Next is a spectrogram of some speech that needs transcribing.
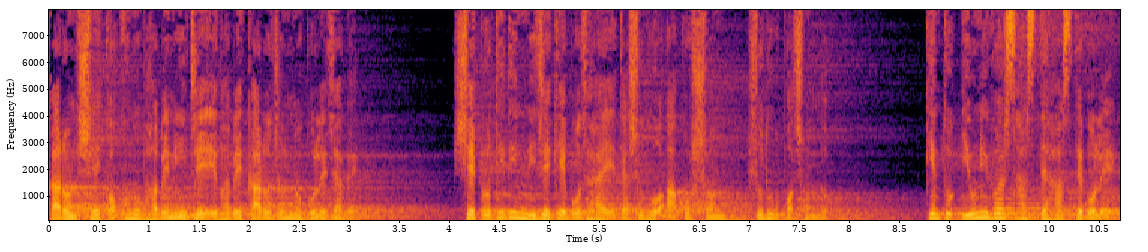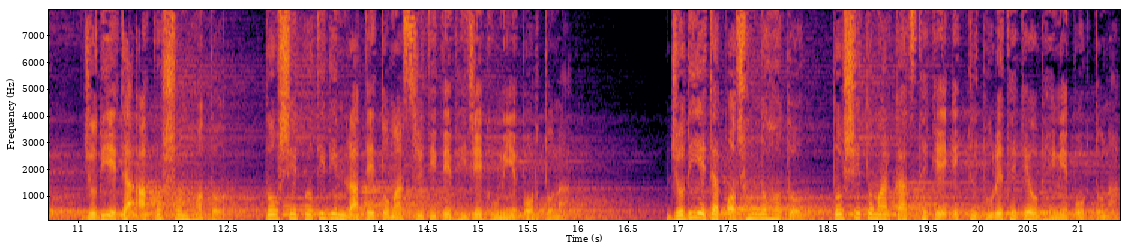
কারণ সে কখনো ভাবেনি যে এভাবে কারও জন্য বলে যাবে। সে প্রতিদিন নিজেকে বোঝায় এটা শুধু আকর্ষণ, শুধু পছন্দ। কিন্তু ইউনিভার্স হাসতে হাসতে বলে, যদি এটা আকর্ষণ হতো, তো সে প্রতিদিন রাতে তোমার স্মৃতিতে ভিজে ঘুমিয়ে পড়তো না। যদি এটা পছন্দ হতো, তো সে তোমার কাছ থেকে একটু দূরে থেকেও ভেঙে পড়তো না।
